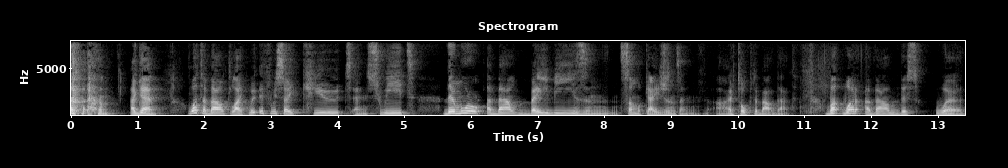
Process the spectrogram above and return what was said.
Again, what about like if we say cute and sweet? They're more about babies and some occasions, and I talked about that. But what about this word?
